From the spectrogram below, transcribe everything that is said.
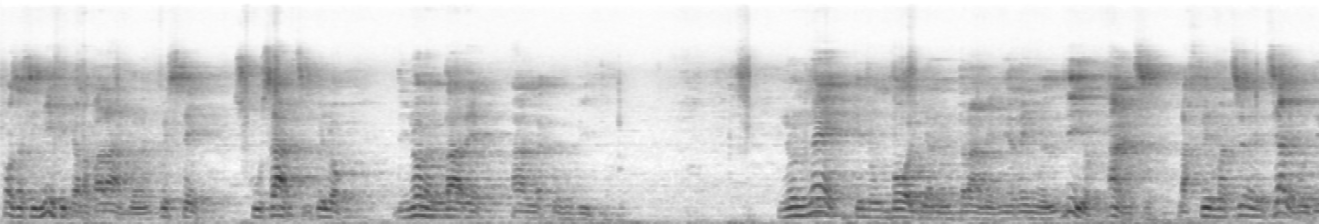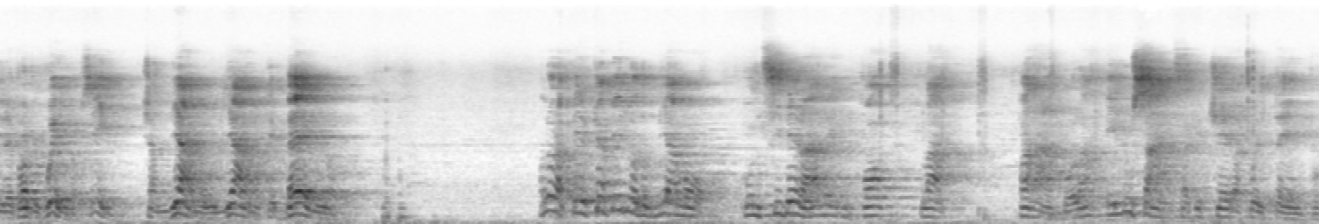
cosa significa la parabola in queste scusarsi, quello di non andare al convito? Non è che non vogliano entrare nel regno di Dio, anzi, l'affermazione iniziale vuol dire proprio quello, sì, ci andiamo, vogliamo, che bello. Allora, per capirlo dobbiamo considerare un po' la parabola e l'usanza che c'era a quel tempo.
